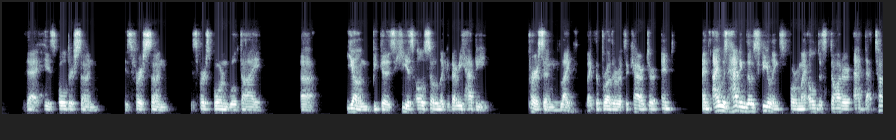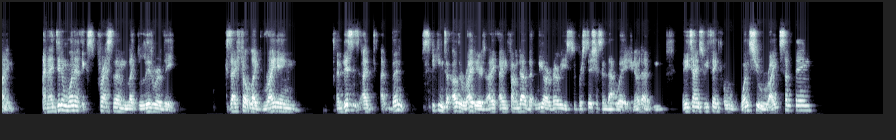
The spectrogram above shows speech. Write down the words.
that his older son, his first son, his firstborn will die uh, young because he is also like a very happy person, like like the brother of the character, and and I was having those feelings for my oldest daughter at that time, and I didn't want to express them like literally because I felt like writing, and this is I've, I've been speaking to other writers, I, I, found out that we are very superstitious in that way. You know that many times we think, oh, once you write something,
